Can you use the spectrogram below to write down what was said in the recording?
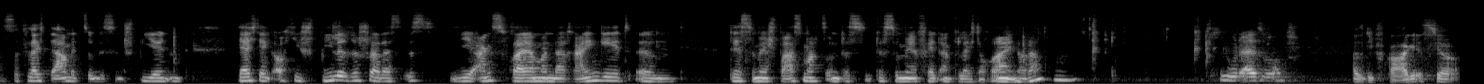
Also vielleicht damit so ein bisschen spielen. Und ja, ich denke auch, je spielerischer das ist, je angstfreier man da reingeht, ähm, desto mehr Spaß macht es und das, desto mehr fällt einem vielleicht auch ein, oder? Absolut, also. Also die Frage ist ja,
